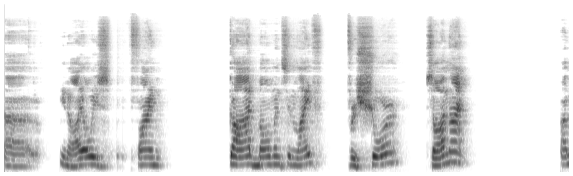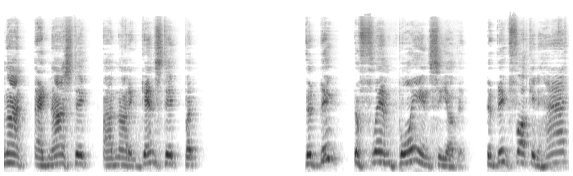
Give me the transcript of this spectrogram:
uh, you know, I always find God moments in life for sure. So I'm not I'm not agnostic, I'm not against it, but the big the flamboyancy of it, the big fucking hat,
